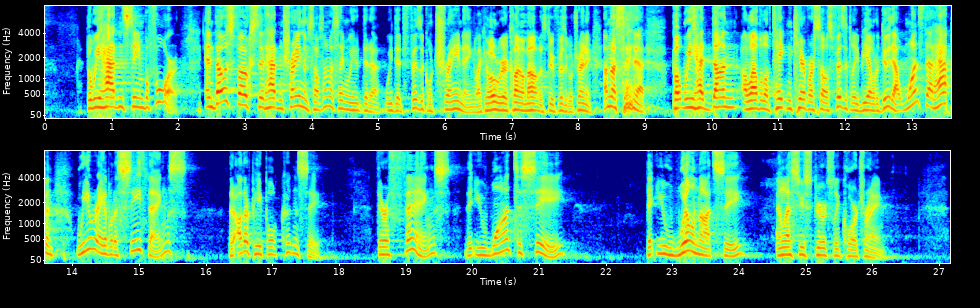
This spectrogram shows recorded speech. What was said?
that we hadn't seen before. And those folks that hadn't trained themselves, I'm not saying we did, a, we did physical training, like, oh, we're going to climb a mountain, let's do physical training. I'm not saying that. But we had done a level of taking care of ourselves physically to be able to do that. Once that happened, we were able to see things that other people couldn't see. There are things that you want to see that you will not see unless you spiritually core train.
